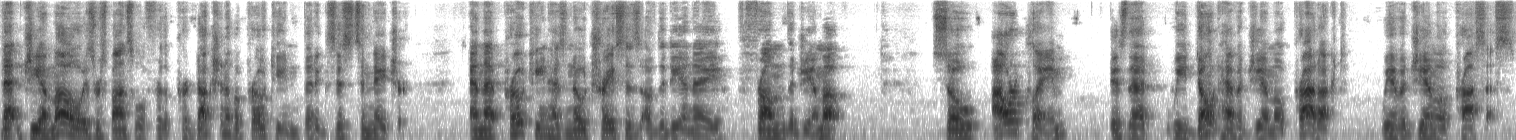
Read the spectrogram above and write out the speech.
that GMO is responsible for the production of a protein that exists in nature and that protein has no traces of the DNA from the GMO. So our claim is that we don't have a GMO product, we have a GMO process.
